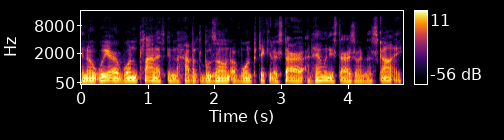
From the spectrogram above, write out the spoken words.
You know, we are one planet in the habitable zone of one particular star, and how many stars are in the sky?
